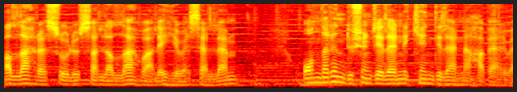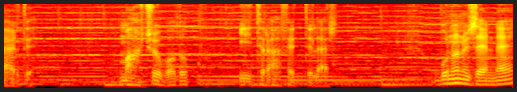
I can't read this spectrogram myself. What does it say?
Allah Resulü sallallahu aleyhi ve sellem onların düşüncelerini kendilerine haber verdi. Mahcup olup itiraf ettiler. Bunun üzerine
